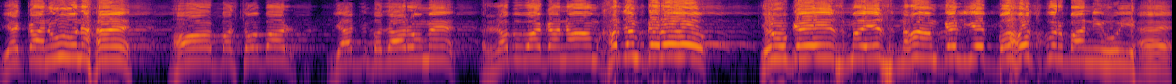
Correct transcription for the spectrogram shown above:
یہ قانون ہے۔ ہاں، اور بسوں پر ید بازاروں میں ربوا کا نام ختم کرو۔ کیونکہ اس میں اس نام کے لیے بہت قربانی ہوئی ہے۔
